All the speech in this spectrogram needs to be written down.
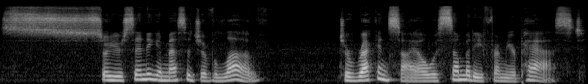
So you're sending a message of love to reconcile with somebody from your past.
